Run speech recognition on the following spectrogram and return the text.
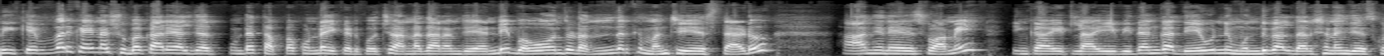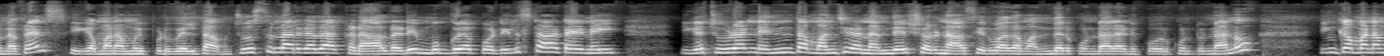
మీకు ఎవరికైనా శుభకార్యాలు జరుపుకుంటే తప్పకుండా ఇక్కడికి వచ్చి అన్నదానం చేయండి. భగవంతుడు అందరికీ మంచి చేస్తాడు. ఆంజనేయ స్వామి ఇంకా ఇట్లా ఈ విధంగా దేవుణ్ణి ముందుగా దర్శనం చేసుకున్న ఫ్రెండ్స్ ఇక మనం ఇప్పుడు వెళ్తాం. చూస్తున్నారు కదా అక్కడ ఆల్రెడీ ముగ్గుల పోటీలు స్టార్ట్ అయినాయి. ఇక చూడండి ఎంత మంచిగా నందేశ్వరుని ఆశీర్వాదం అందరికి ఉండాలని కోరుకుంటున్నాను. ఇంకా మనం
